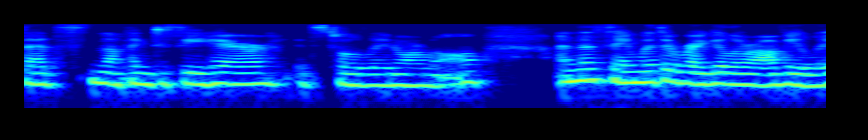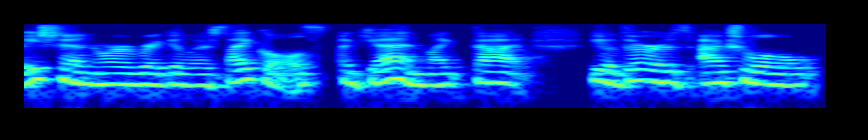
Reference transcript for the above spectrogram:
that's nothing to see here. It's totally normal. And the same with irregular ovulation or irregular cycles. Again, like that, you know, there's actual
